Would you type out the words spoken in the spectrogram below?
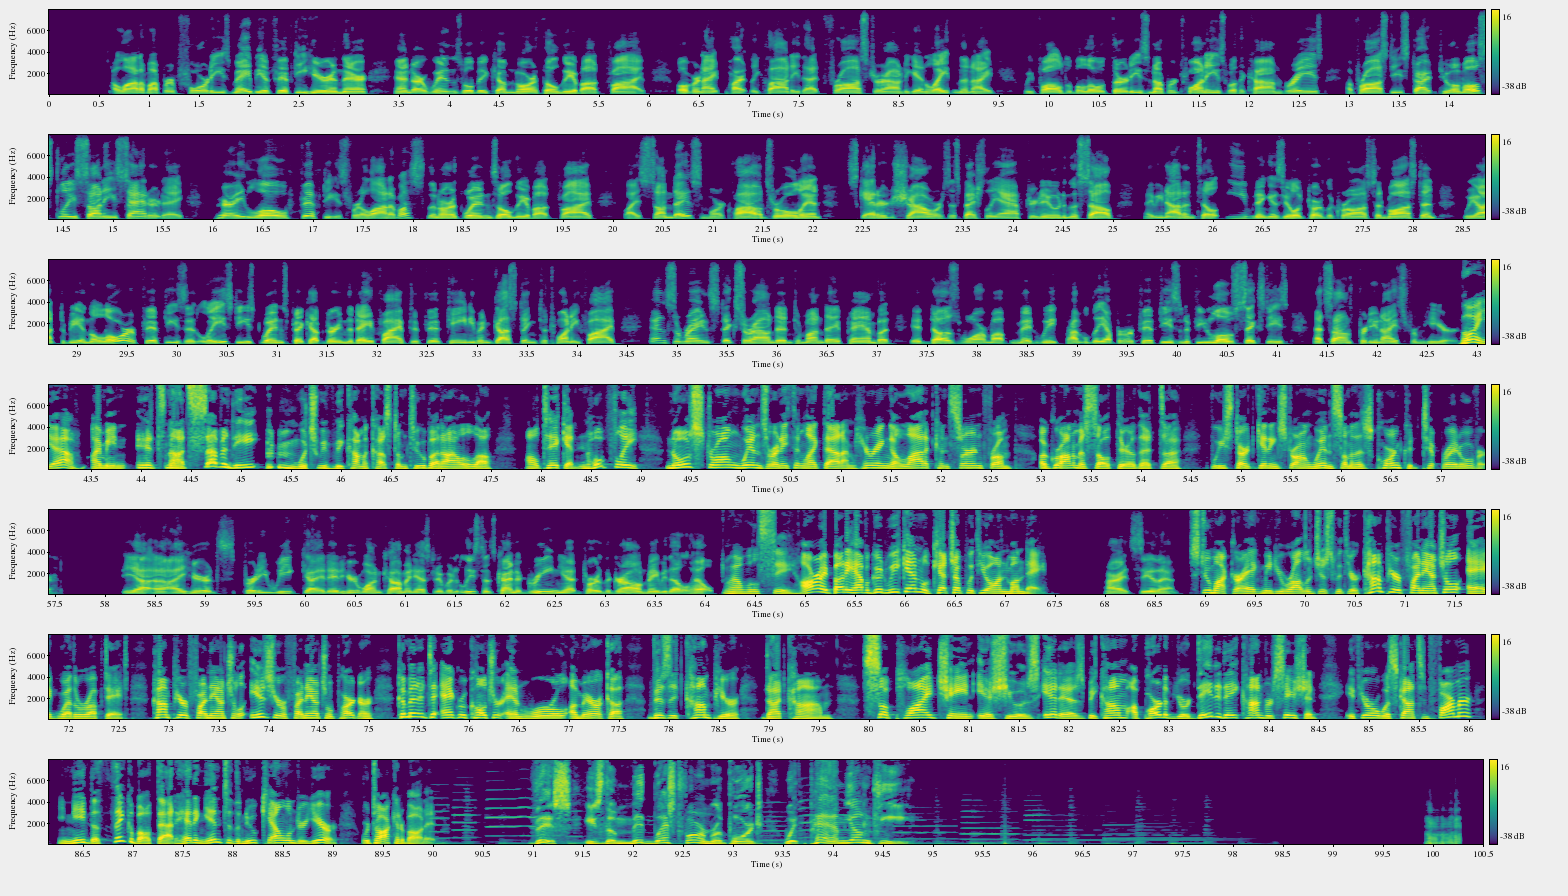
A lot of upper 40s, maybe a 50 here and there, and our winds will become north only about 5. Overnight, partly cloudy, that frost around again late in the night. We fall to the low 30s and upper 20s with a calm breeze. A frosty start to a mostly sunny Saturday. Very low 50s for a lot of us. The north wind's only about 5. By Sunday, some more clouds roll in. Scattered showers, especially afternoon in the south. Maybe not until evening as you look toward La Crosse and Mauston. We ought to be in the lower 50s at least. East winds pick up during the day 5 to 15, even gusting to 25. And some rain sticks around into Monday, Pam, but it does warm up midweek, probably upper 50s and a few low 60s. That sounds pretty nice from here. Boy, yeah. I mean, it's not 70, which we've become accustomed to, but I'll uh, I'll take it. And hopefully, no strong winds or anything like that. I'm hearing a lot of concern from agronomists out there that uh, if we start getting strong winds, some of this corn could tip right over. Yeah, I hear it's pretty weak. I did hear one comment yesterday, but at least it's kind of green yet toward the ground. Maybe that'll help. Well, we'll see. All right, buddy. Have a good weekend. We'll catch up with you on Monday. All right, see you then. Stu Mucker, ag meteorologist with your Compeer Financial Ag Weather Update. Compeer Financial is your financial partner committed to agriculture and rural America. Visit Compeer.com. Supply chain issues. It has become a part of your day-to-day conversation. If you're a Wisconsin farmer, you need to think about that heading into the new calendar year. We're talking about it. This is the Midwest Farm Report with Pam Jahnke.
